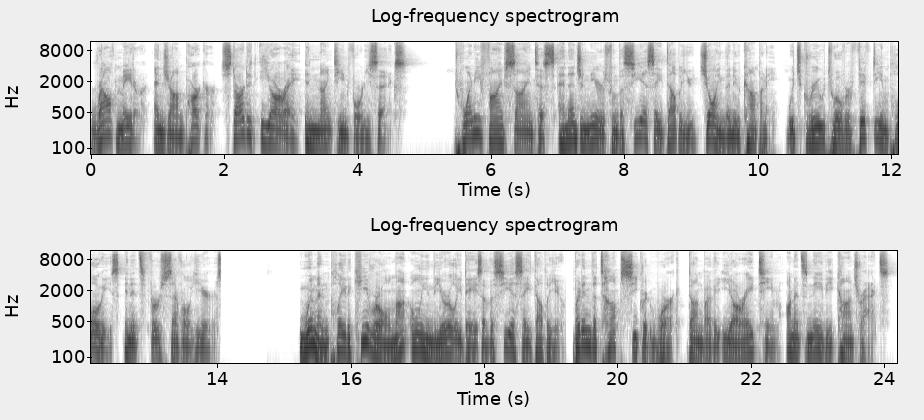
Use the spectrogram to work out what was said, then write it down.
Ralph Meader, and John Parker, started ERA in 1946. 25 scientists and engineers from the CSAW joined the new company, which grew to over 50 employees in its first several years. Women played a key role not only in the early days of the CSAW, but in the top secret work done by the ERA team on its Navy contracts.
